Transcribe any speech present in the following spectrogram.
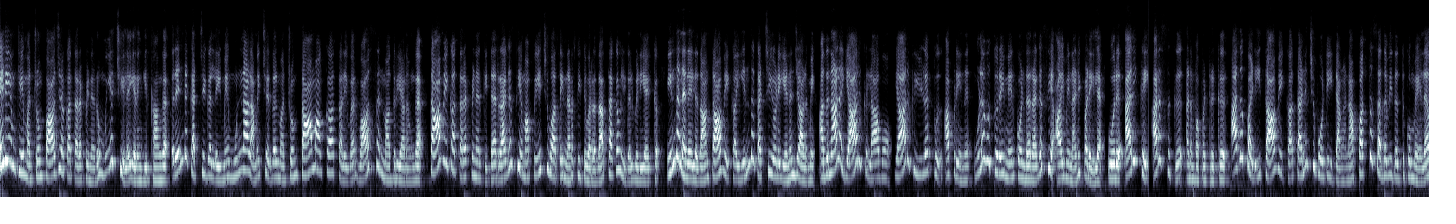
ஏடிஎம்கே மற்றும் பாஜக தரப்பினரும் முயற்சியில இறங்கியிருக்காங்க. ரெண்டு கட்சிகள்லயுமே முன்னாள் அமைச்சர்கள் மற்றும் தமாக தலைவர் வாசன் மாதிரியானவங்க. தாவேகா தரப்பினர் கிட்ட ரகசியமா பேச்சுவார்த்தை நடத்திட்டு வர்றதா தகவல்கள் வெளியாயிருக்கு. இந்த நிலையில தான் தாவேகா எந்த கட்சியோட இணைஞ்சாலுமே அதனால யாருக்கு லாபம் யாருக்கு இழப்பு அப்படின்னு உளவுத்துறை மேற்கொண்ட ரகசிய ஆய்வின் அடிப்படையில ஒரு அறிக்கை அரசுக்கு அனுப்பப்பட்டிருக்கு. அதுபடி தாவேகா தனிச்சு போட்டிட்டாங்கன்னா பத்து சதவீதத்துக்கும் மேல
